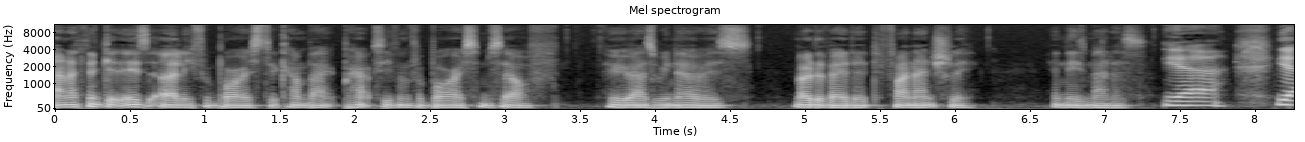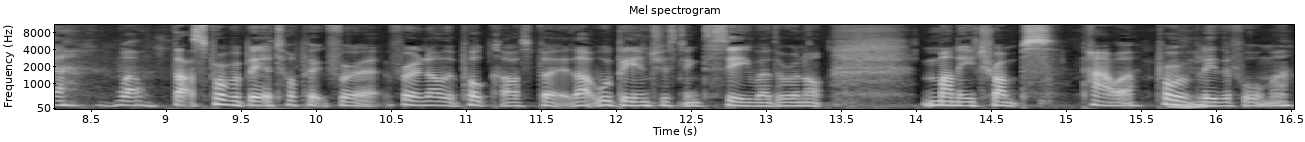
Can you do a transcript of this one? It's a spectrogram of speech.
and I think it is early for Boris to come back. Perhaps even for Boris himself, who, as we know, is motivated financially in these matters. Yeah, yeah. Well, that's probably a topic for a, for another podcast, but that would be interesting to see whether or not money trumps power. Probably mm-hmm. the former.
